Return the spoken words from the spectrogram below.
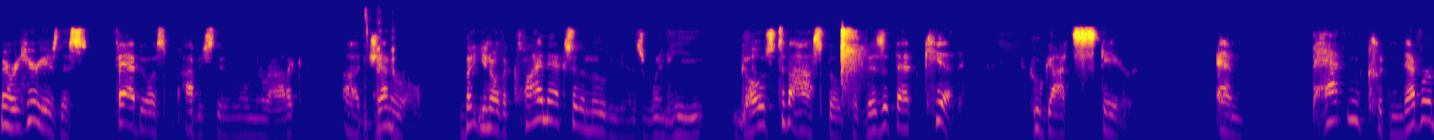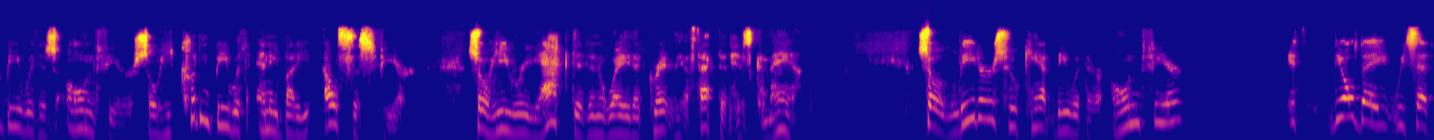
Remember, here he is, this fabulous, obviously a little neurotic uh, general but you know, the climax of the movie is when he goes to the hospital to visit that kid who got scared. And Patton could never be with his own fear, so he couldn't be with anybody else's fear. So he reacted in a way that greatly affected his command. So leaders who can't be with their own fear, it's the old day we said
